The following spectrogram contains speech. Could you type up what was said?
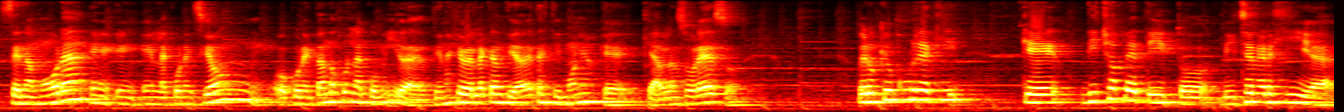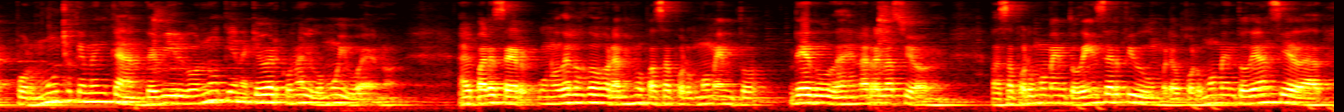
se enamora en, en, la conexión o conectando con la comida. Tienes que ver la cantidad de testimonios que, que hablan sobre eso. Pero ¿qué ocurre aquí? Que dicho apetito, dicha energía, por mucho que me encante, Virgo, no tiene que ver con algo muy bueno. Al parecer, uno de los dos ahora mismo pasa por un momento de dudas en la relación, pasa por un momento de incertidumbre o por un momento de ansiedad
